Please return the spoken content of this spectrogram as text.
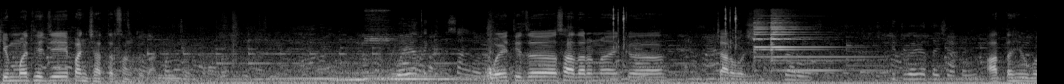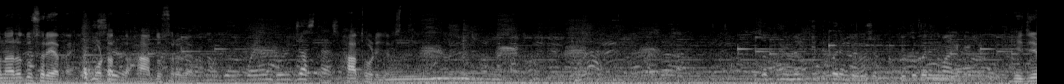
किंमत हे जे पंच्याहत्तर सांगतो आम्ही पंच्याहत्तर. वय आता किती सांगावं वय तिचं साधारण एक चार वर्ष. चार वर्ष. किती वेळ येतायची आता आता हे होणारं दुसरं येत आहे पोटातलं. हां दुसरं येत मग वयान थोडी जास्त आहे हा थोडी जास्त. तुझं फायनल कितीपर्यंत येऊ शकतो? कितीपर्यंत मागणी ही जी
